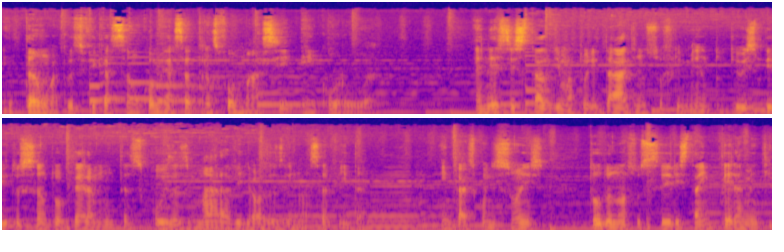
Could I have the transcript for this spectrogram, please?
Então a crucificação começa a transformar-se em coroa. É nesse estado de maturidade no sofrimento que o Espírito Santo opera muitas coisas maravilhosas em nossa vida. Em tais condições, todo o nosso ser está inteiramente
